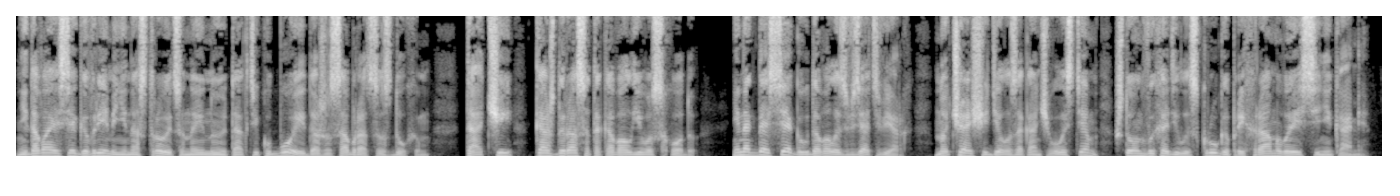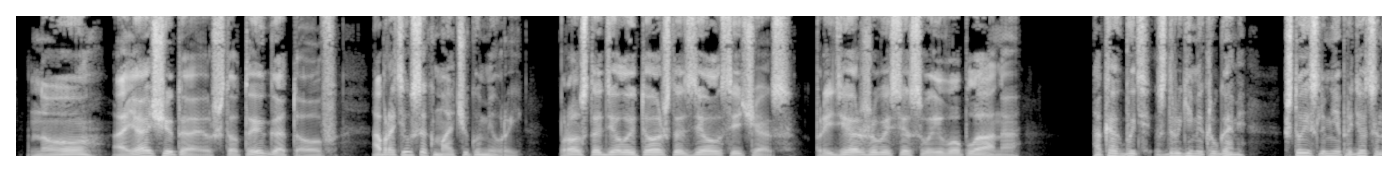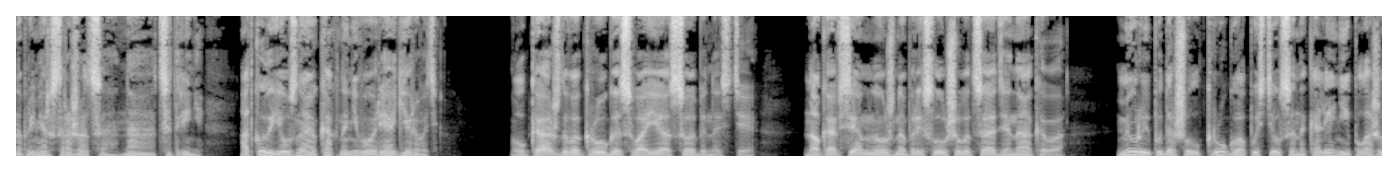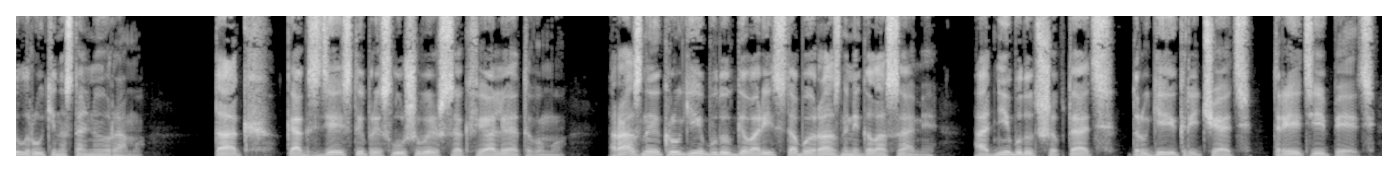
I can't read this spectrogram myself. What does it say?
Не давая Сега времени настроиться на иную тактику боя и даже собраться с духом, Тачи каждый раз атаковал его сходу. Иногда Сега удавалось взять верх, но чаще дело заканчивалось тем, что он выходил из круга, прихрамывая синяками. «Ну, а я считаю, что ты готов», — обратился к мальчику Мюррей. «Просто делай то, что сделал сейчас. Придерживайся своего плана». «А как быть с другими кругами? Что, если мне придется, например, сражаться на цитрине? Откуда я узнаю, как на него реагировать?» «У каждого круга свои особенности, но ко всем нужно прислушиваться одинаково». Мюррей подошел к кругу, опустился на колени и положил руки на стальную раму. «Так, как здесь ты прислушиваешься к фиолетовому. Разные круги будут говорить с тобой разными голосами. Одни будут шептать, другие кричать, третьи петь.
